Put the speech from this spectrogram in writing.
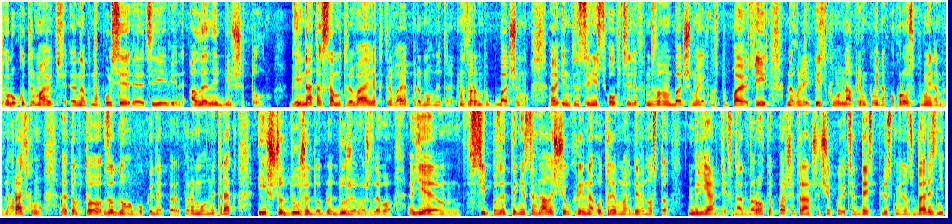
руку тримають на, пульсі цієї війни, але не більше того. Війна так само триває, як триває перемовний трек. Ми з вами бачимо е, інтенсивність обстрілів. Ми з вами бачимо, як наступають і на Гуляйпільському напрямку, і на Покровському, і на Мирноградському. Е, Тобто, з одного боку йде перемовний трек. І що дуже добре, дуже важливо, є всі позитивні сигнали, що Україна отримує 90 мільярдів на два роки. Перший транш очікується десь плюс-мінус в березні.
